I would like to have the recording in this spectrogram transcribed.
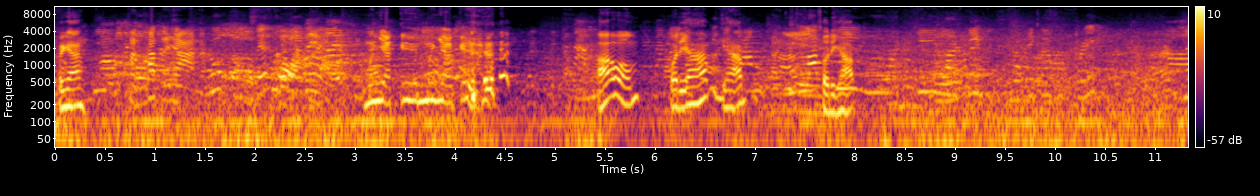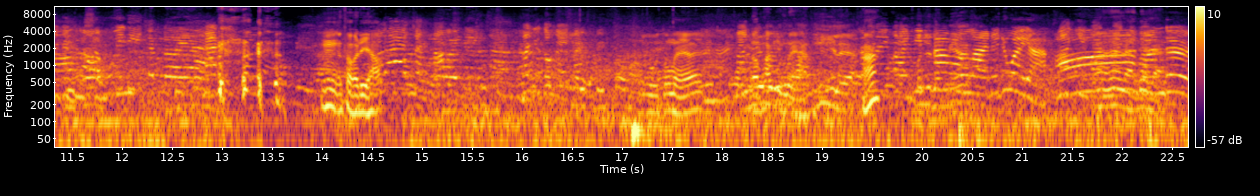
เป็นไง สัญชาตญาณอะลูกเออเซ็ตบอกเลยมึงอย่ากลืนมึงอย่ากลืน เอาครับผม สวัสดีครับ สวัสดีครับ สวัสดีครับลักกี้ลักกี้กับฟริกในการทำสมุยดีจังเลยอะอืมสวัสดีครับได้จังเลยดีแล้วอยู่ตรงไหนคะอยู่ตรงไหนเราพักอยู่ไหนอะที่เลยอะฮะ มันอยู่ตรงนี้ออนไลน์ได้ด้วยอะมากี่วันนั่นแหละนั่นแหละวันเดอร์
